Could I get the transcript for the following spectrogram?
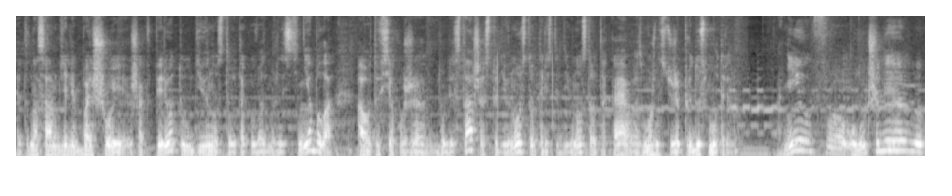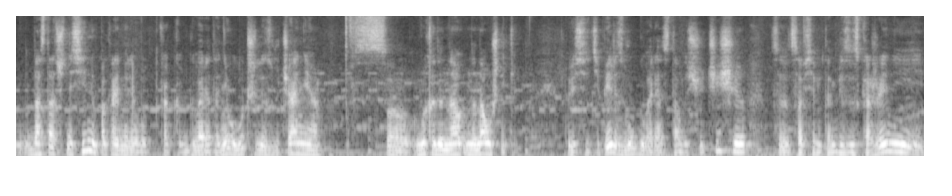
Это на самом деле большой шаг вперед, у 90-го такой возможности не было, а вот у всех уже более старших, 190 390 такая возможность уже предусмотрена. Они улучшили достаточно сильно, по крайней мере, вот как говорят, они улучшили звучание с выхода на, на наушники. То есть теперь звук, говорят, стал еще чище, со- совсем там без искажений.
